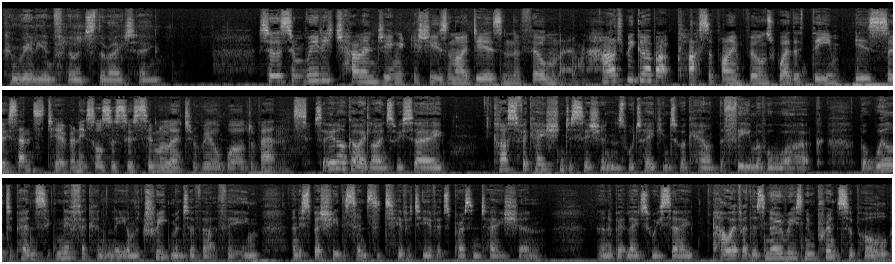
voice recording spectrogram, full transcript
can really influence the rating. So there's some really challenging issues and ideas in the film then. How do we go about classifying films where the theme is so sensitive and it's also so similar to real world events? So in our guidelines, we say classification decisions will take into account the theme of a work, but will depend significantly on the treatment of that theme and especially the sensitivity of its presentation. And a bit later we say, however, there's no reason in principle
